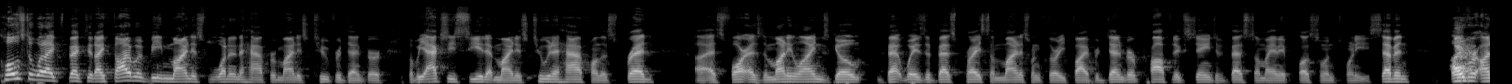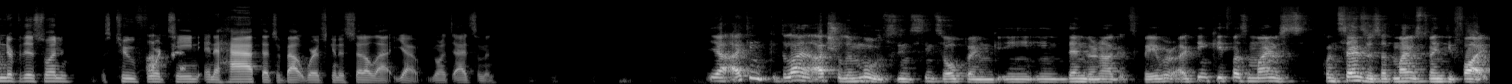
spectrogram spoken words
close to what I expected. I thought it would be minus one and a half or minus two for Denver, but we actually see it at minus two and a half on the spread. Uh, as far as the money lines go, Betway is the best price on minus 135 for Denver. Prophet Exchange is best on Miami plus 127. Over under for this one, was 214 and a half. That's about where it's going to settle at. Yeah, you wanted to add something? Yeah, I think the line actually moved since since opening in, in Denver Nuggets favor. I think it was minus consensus at minus 25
